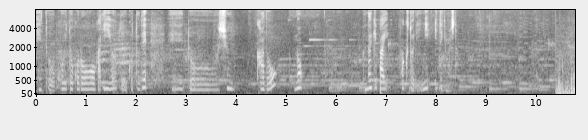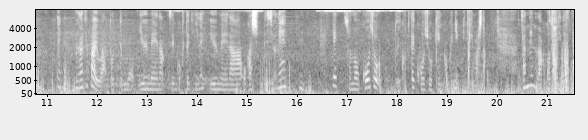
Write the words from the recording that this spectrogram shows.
えーと、こういうところがいいよということで、えー、と春華堂のうなぎパイファクトリーに行ってきました。うなぎパイはとっても有名な全国的にね有名なお菓子ですよね、うん、でその工場ということで工場見学に行ってきました。残念なことにですね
